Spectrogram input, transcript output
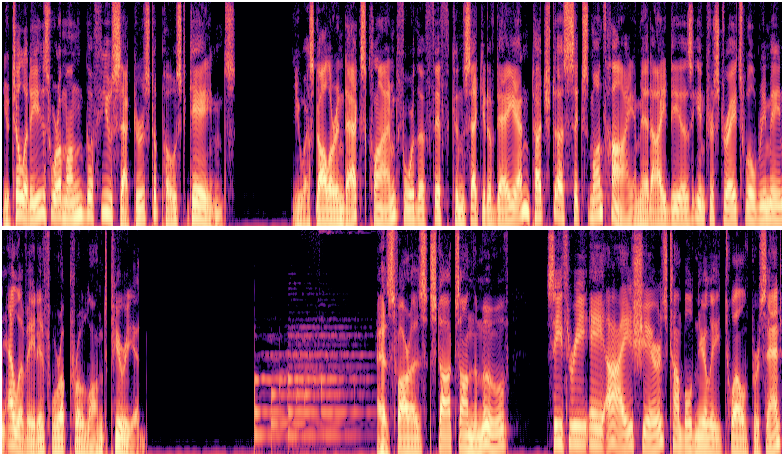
Utilities were among the few sectors to post gains. The U.S. dollar index climbed for the fifth consecutive day and touched a six month high amid ideas interest rates will remain elevated for a prolonged period. As far as stocks on the move, C3AI shares tumbled nearly 12%,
